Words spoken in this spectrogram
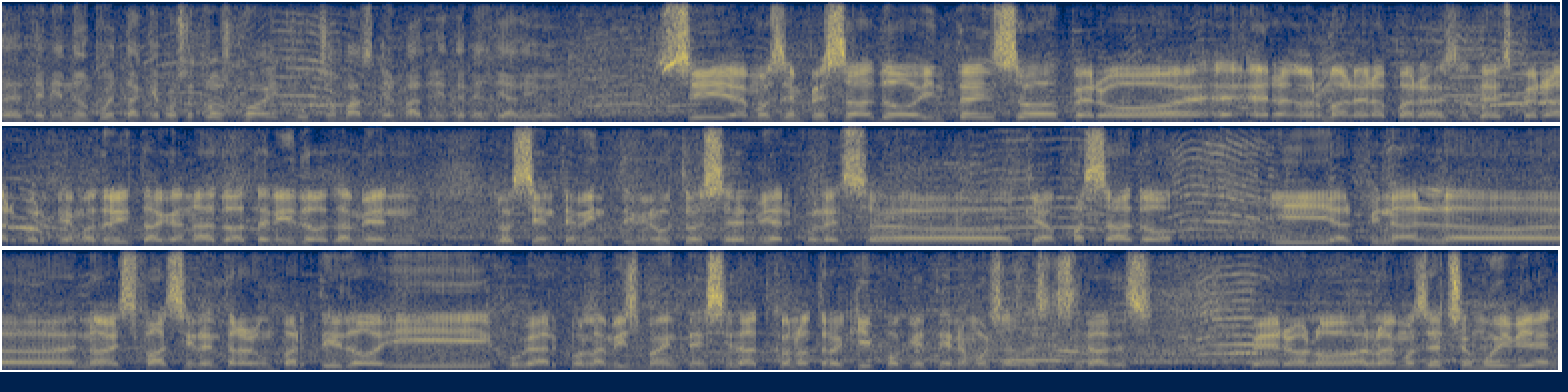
eh, teniendo en cuenta que vosotros jugáis mucho más que el Madrid en el día de hoy. Sí, hemos empezado intenso, pero eh, era normal, era para de esperar, porque Madrid ha ganado, ha tenido también los 120 minutos el miércoles que han pasado y al final eh, no es fácil entrar un partido y jugar con la misma intensidad con otro equipo que tiene muchas necesidades. Pero lo, lo hemos hecho muy bien.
